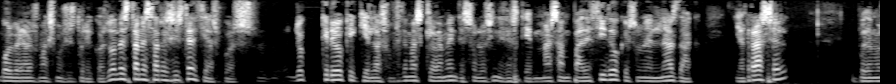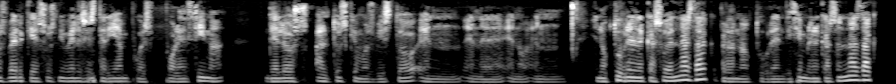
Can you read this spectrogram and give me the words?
volverá a los máximos históricos. ¿Dónde están estas resistencias? Pues yo creo que quien las ofrece más claramente son los índices que más han padecido, que son el Nasdaq y el Russell. Y podemos ver que esos niveles estarían pues por encima de los altos que hemos visto en, en, en, en, octubre en el caso del Nasdaq, perdón, en octubre, en diciembre en el caso del Nasdaq,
